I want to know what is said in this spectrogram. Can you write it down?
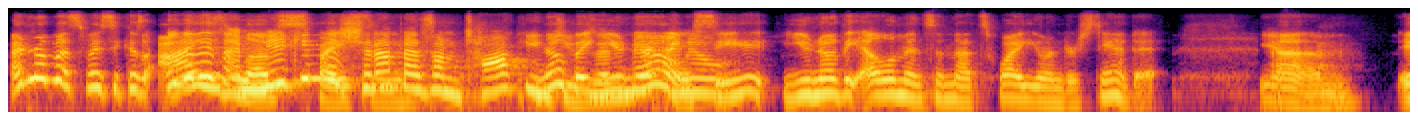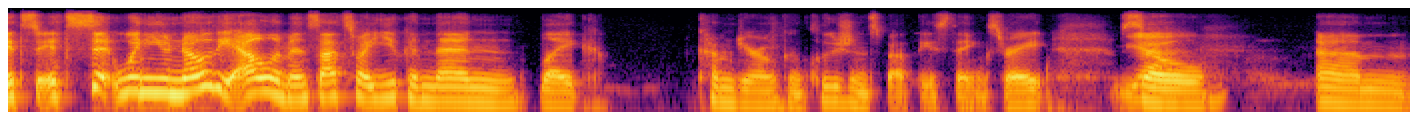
I don't know about spicy because I love I'm making spicy. this shit up as I'm talking. No, but you know, know, see, you know the elements, and that's why you understand it. Yeah. Um, it's it's when you know the elements that's why you can then like come to your own conclusions about these things right? Yeah. so um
